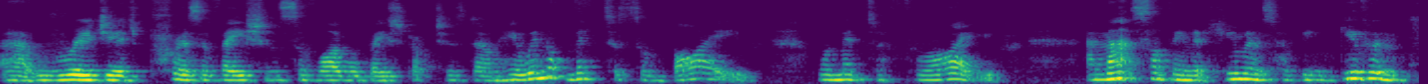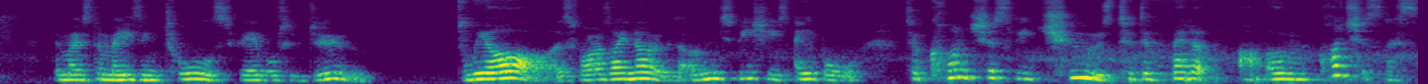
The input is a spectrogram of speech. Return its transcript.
uh, rigid preservation, survival based structures down here. We're not meant to survive, we're meant to thrive. And that's something that humans have been given the most amazing tools to be able to do we are, as far as I know, the only species able to consciously choose to develop our own consciousness.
